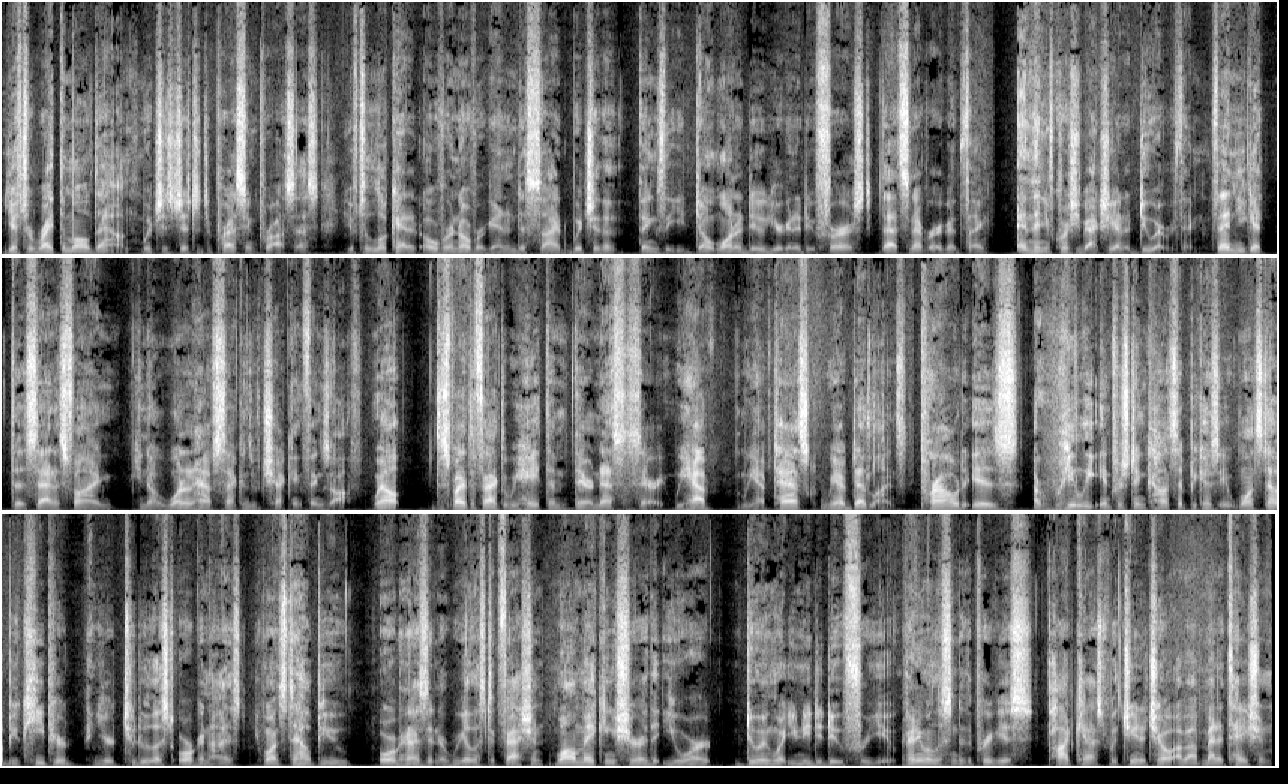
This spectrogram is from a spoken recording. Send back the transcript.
You have to write them all down, which is just a depressing process. You have to look at it over and over again and decide which of the things that you don't want to do you're going to do first. That's never a good thing. And then, of course, you've actually got to do everything. Then you get the satisfying, you know, one and a half seconds of checking things off. Well, despite the fact that we hate them, they're necessary. We have we have tasks, we have deadlines. Proud is a really interesting concept because it wants to help you keep your, your to-do list organized. It wants to help you organize it in a realistic fashion while making sure that you are doing what you need to do for you. If anyone listened to the previous podcast with Gina Cho about meditation,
